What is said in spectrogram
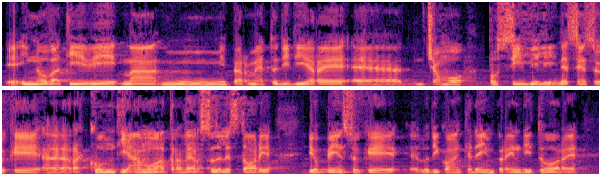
eh, innovativi, ma mh, mm, mi permetto di dire eh, diciamo possibili, nel senso che eh, raccontiamo attraverso delle storie. Io penso che, eh, lo dico anche da imprenditore,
